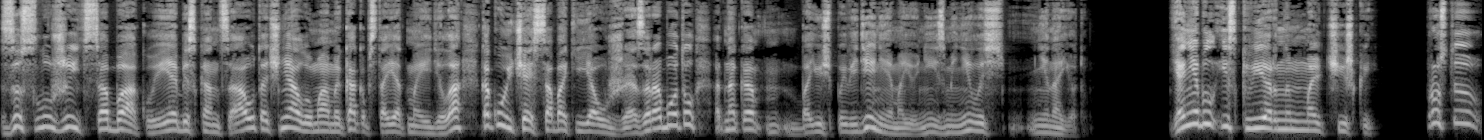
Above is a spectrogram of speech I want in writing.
заслужить собаку, и я без конца уточнял у мамы, как обстоят мои дела, какую часть собаки я уже заработал, однако, боюсь, поведение мое не изменилось ни на йоту. Я не был и скверным мальчишкой, просто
